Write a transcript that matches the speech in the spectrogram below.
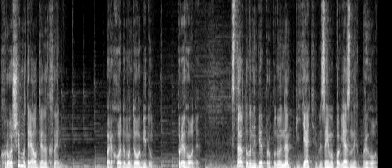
Хороший матеріал для натхнення. Переходимо до обіду. Пригоди. Стартовий набір пропонує нам 5 взаємопов'язаних пригод.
